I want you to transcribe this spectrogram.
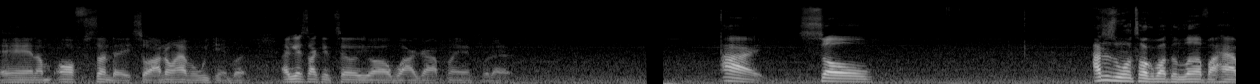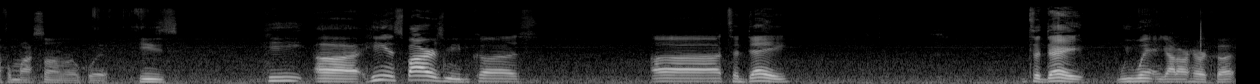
and I'm off Sunday, so I don't have a weekend. But I guess I can tell you all what I got planned for that. All right, so I just want to talk about the love I have for my son real quick. He's he uh, he inspires me because uh, today today we went and got our haircut,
